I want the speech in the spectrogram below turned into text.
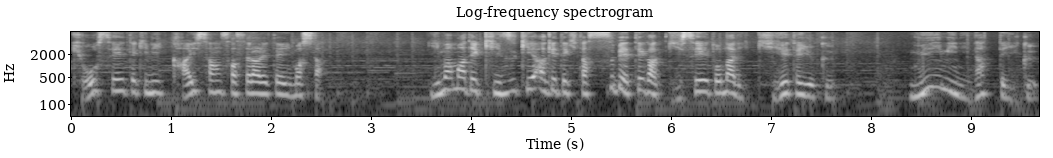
強制的に解散させられていました。今まで築き上げてきた全てが犠牲となり消えてゆく。無意味になっていく。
